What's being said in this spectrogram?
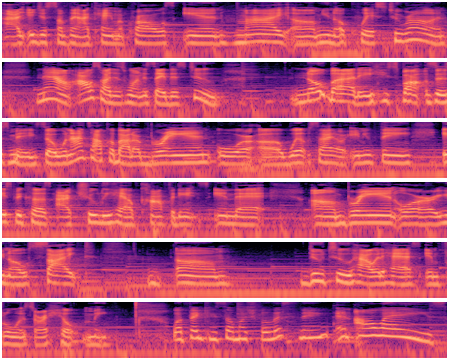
I, it's just something I came across in my, um, you know, quest to run. Now, also, I just wanted to say this too nobody sponsors me. So when I talk about a brand or a website or anything, it's because I truly have confidence in that um, brand or you know site um, due to how it has influenced or helped me. Well, thank you so much for listening, and always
